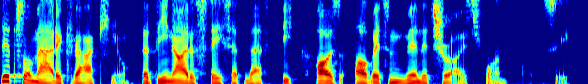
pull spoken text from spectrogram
diplomatic vacuum that the United States had left because of its militarized foreign policy.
